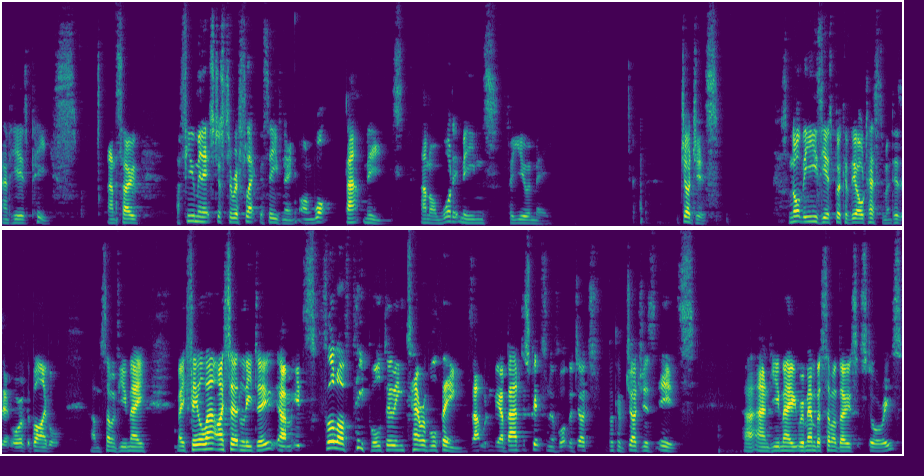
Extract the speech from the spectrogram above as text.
And he is peace. And so, a few minutes just to reflect this evening on what that means and on what it means for you and me. Judges. It's not the easiest book of the Old Testament, is it? Or of the Bible. Um, some of you may may feel that. I certainly do. Um, it's full of people doing terrible things. That wouldn't be a bad description of what the judge, book of Judges is. Uh, and you may remember some of those stories.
